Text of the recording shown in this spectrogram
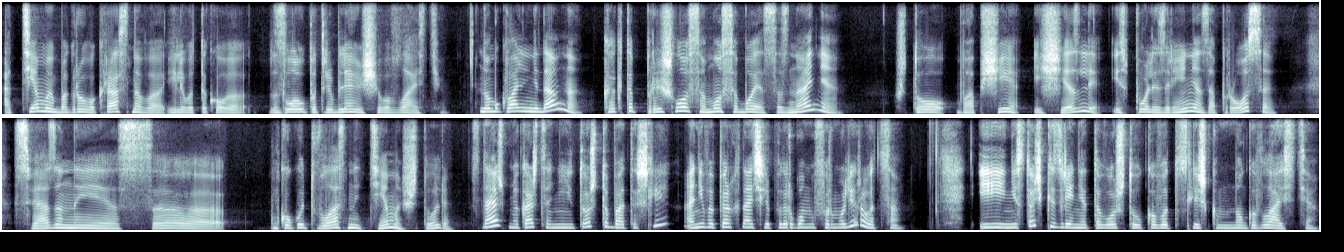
от темы багрово-красного или вот такого злоупотребляющего властью. Но буквально недавно как-то пришло само собой осознание, что вообще исчезли из поля зрения запросы, связанные с ну, какой-то властной темой, что ли. Знаешь, мне кажется, они не то чтобы отошли, они, во-первых, начали по-другому формулироваться, и не с точки зрения того, что у кого-то слишком много власти,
